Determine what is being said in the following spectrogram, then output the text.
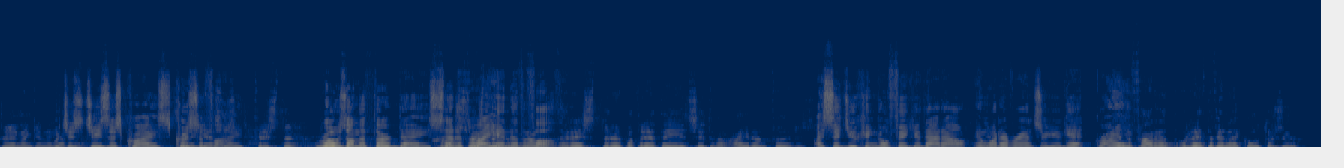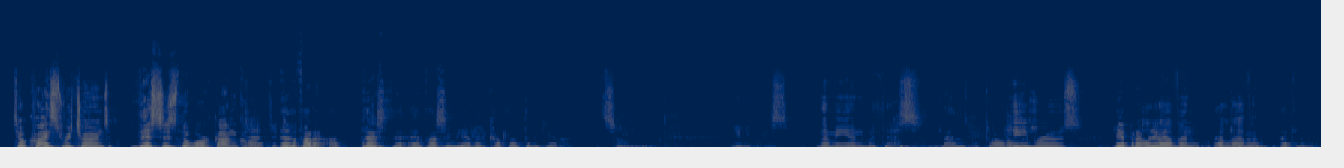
hunanginu which is Jesus Christ crucified, rose on the third day, sat at the right hand of the Father. reistur upp á þriða degi situr fyrir hærand föðuris I said, you can go figure that out, and whatever answer you get, great. getur farið og reynd að finna eitthvað út úr þessu Till Christ returns, this is the work I'm called to do. eða farið að þessi það sem ég hef verið kallað til að gera So, anyways, let me end with this. Ég ætla að klára á þessu Hebrews Hebrabrifið 11, 11 11. 11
